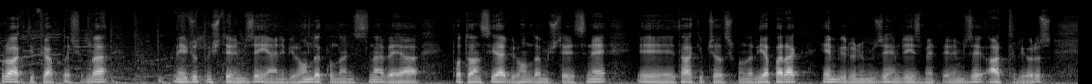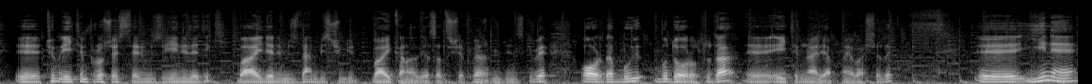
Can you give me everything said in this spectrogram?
proaktif yaklaşımla mevcut müşterimize yani bir Honda kullanıcısına veya potansiyel bir Honda müşterisine e, takip çalışmaları yaparak hem ürünümüzü hem de hizmetlerimizi artırıyoruz. E, tüm eğitim proseslerimizi yeniledik. Bayilerimizden biz çünkü bayi kanalıyla satış yapıyoruz Evet. bildiğiniz gibi. Orada bu, bu doğrultuda e, eğitimler yapmaya başladık. Ee, yine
